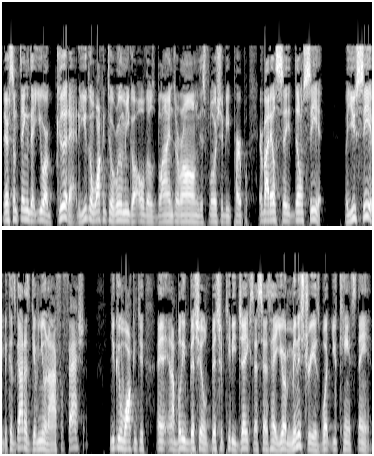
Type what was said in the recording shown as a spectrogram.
There are some things that you are good at. You can walk into a room and you go, "Oh, those blinds are wrong. This floor should be purple." Everybody else say don't see it, but you see it because God has given you an eye for fashion. You can walk into, and, and I believe Bishop Bishop T.D. Jakes that says, "Hey, your ministry is what you can't stand.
